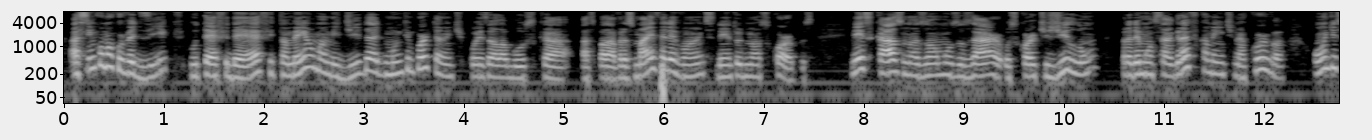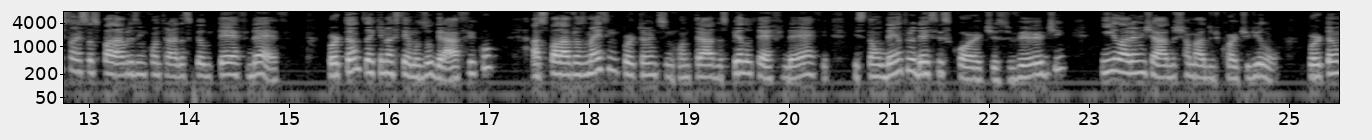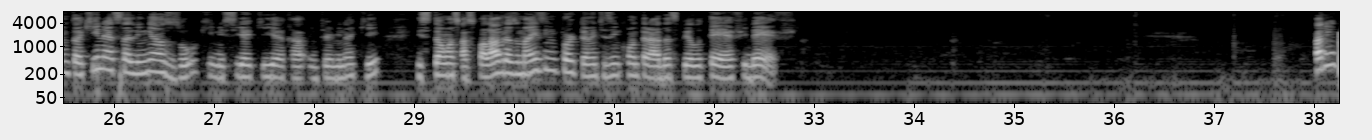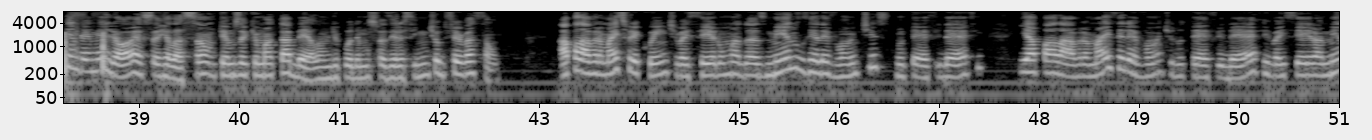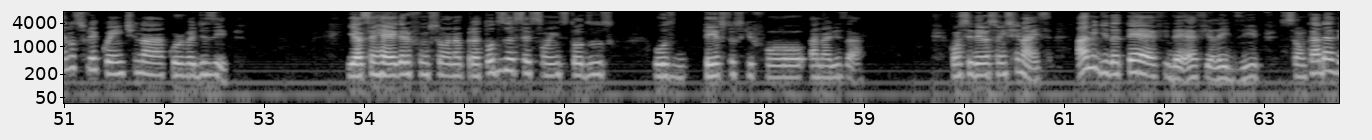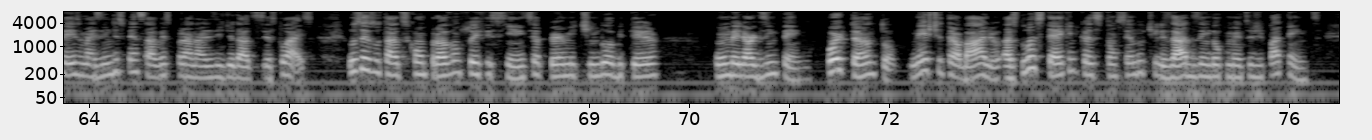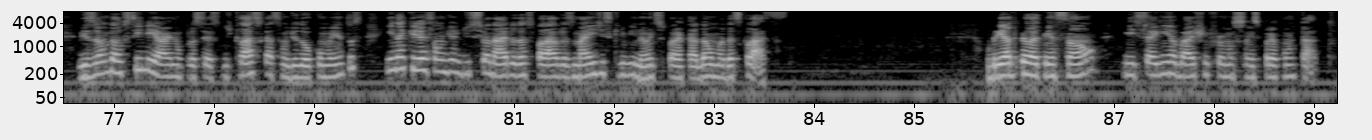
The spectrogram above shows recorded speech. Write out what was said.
Assim como a curva de Zip, o TF-DF também é uma medida muito importante, pois ela busca as palavras mais relevantes dentro do nosso corpus, Nesse caso, nós vamos usar os cortes de Lum para demonstrar graficamente na curva onde estão essas palavras encontradas pelo TF-DF. Portanto, aqui nós temos o gráfico. As palavras mais importantes encontradas pelo TF-DF estão dentro desses cortes verde e laranjado, chamado de corte de Lum. Portanto, aqui nessa linha azul, que inicia aqui e termina aqui, estão as, as palavras mais importantes encontradas pelo TF-DF. Para entender melhor essa relação, temos aqui uma tabela onde podemos fazer a seguinte observação. A palavra mais frequente vai ser uma das menos relevantes no TFDF e a palavra mais relevante do TFDF vai ser a menos frequente na curva de zip. E essa regra funciona para todas as seções, todos os textos que for analisar. Considerações finais. A medida TF-DF e a lei de ZIP são cada vez mais indispensáveis para análise de dados textuais. Os resultados comprovam sua eficiência, permitindo obter um melhor desempenho. Portanto, neste trabalho, as duas técnicas estão sendo utilizadas em documentos de patentes, visando auxiliar no processo de classificação de documentos e na criação de um dicionário das palavras mais discriminantes para cada uma das classes. Obrigado pela atenção e seguem abaixo informações para contato.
